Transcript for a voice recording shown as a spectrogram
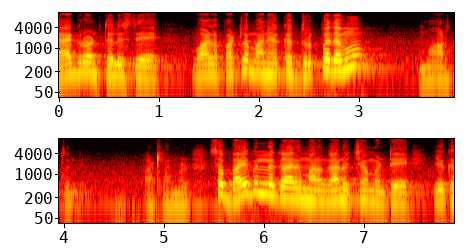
బ్యాక్గ్రౌండ్ తెలిస్తే వాళ్ళ పట్ల మన యొక్క దృక్పథము మారుతుంది. అట్లా అనమాట సో బైబిల్లో కానీ మనం కానీ వచ్చామంటే ఈ యొక్క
